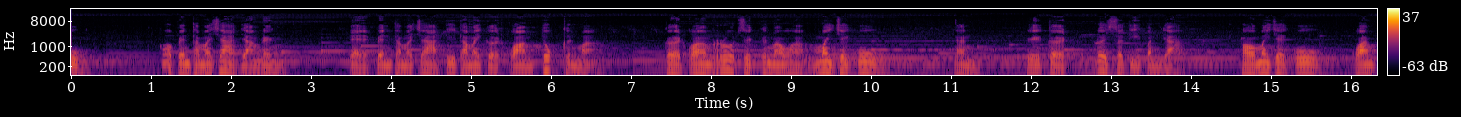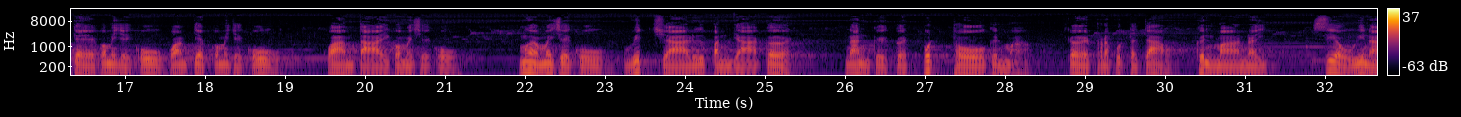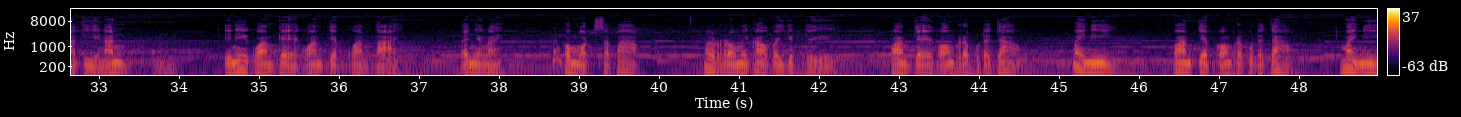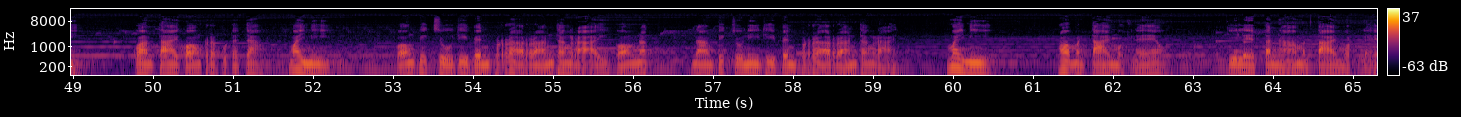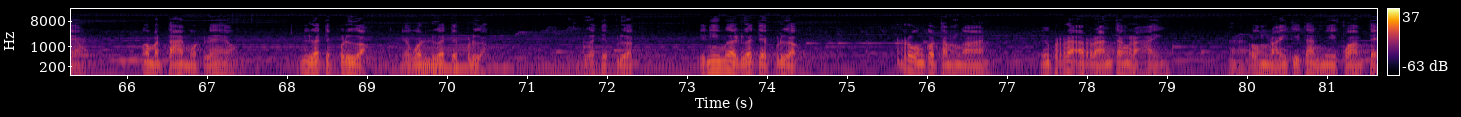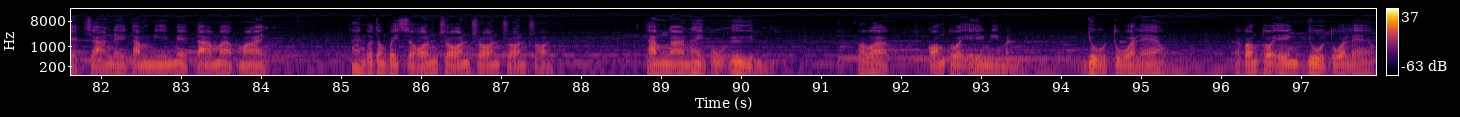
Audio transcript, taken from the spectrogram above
ก็เป็นธรรมชาติอย่างหนึ่ง แต่เป็นธรรมชาติที่ทำให้เกิดความทุกข์ขึ้นมา เกิดความรู้สึกขึ้นมาว่าไม่ใช่กู้ นั่นคือเกิดด้วยสติปัญญา พอไม่ใช่กู้ ความแก่ก็ไม่ใช่กู้ ความเจ็บก็ไม่ใช่กู้ ความตายก็ไม่ใช่กู้เมื่อไม่ใช่กูวิชาหรือปัญญาเกิด นั่นคือเกิดพุทโธขึ้นมา เกิดพระพุทธเจ้าขึ้นมาในเสี้ยววินาทีนั้นทีนี้ความแก่ความเจ็บความตาย เป็นยังไง มันก็หมดสภาพ เมื่อเราไม่เข้าไปยึดถือ ความแก่ของพระพุทธเจ้า ไม่มี ความเจ็บของพระพุทธเจ้า ไม่มี ความตายของพระพุทธเจ้า ไม่มี ของภิกษุที่เป็นพระอรหันต์ทั้งหลายของนักนางภิกษุณีที่เป็นพระอรหันต์ทั้งหลาย ไม่มี เพราะมันตายหมดแล้ว กิเลสตัณหามันตายหมดแล้ว เมื่อมันตายหมดแล้ว เหลือแต่เปลือกเรียกว่าเหลือแต่เปลือก เหลือแต่เปลือก ทีนี้เมื่อเหลือแต่เปลือก พระองค์ก็ทำงาน หรือพระอรหันต์ทั้งหลาย องค์ไหนที่ท่านมีความแตกฉานในธรรมมีเมตตามากมาย ท่านก็ต้องไปสอนสอนสอนสอนสอนทำงานให้ผู้อื่น เพราะว่าของตัวเองนี่มันอยู่ตัวแล้ว ของตัวเองอยู่ตัวแล้ว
